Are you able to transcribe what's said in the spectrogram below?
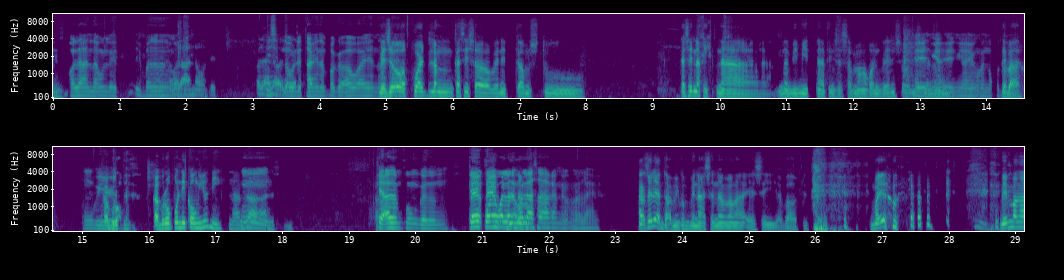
eh. Wala na ulit. Iba na naman. Wala na ulit. wala Isip na ulit tayo ng pag-aawayan natin. medyo awkward lang kasi siya when it comes to kasi nakik na nami-meet natin siya sa mga conventions Ayun nga, ayun nga yung ano ko. 'di ba? Ang weird. Kagrupo, kagrupo ni Kong yun eh. Nag, Mm. Kaya alam kong ganun. Kaya, Kaya kaya wala, wala naman- sa akin. oh, Wala. Actually, ang dami kong binasa ng mga essay about it. may may mga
